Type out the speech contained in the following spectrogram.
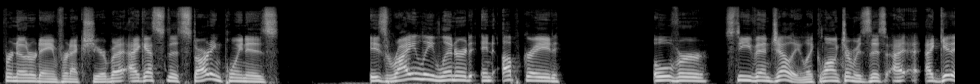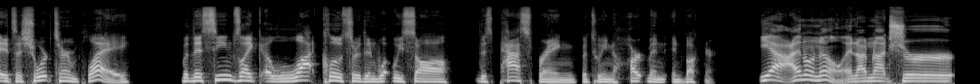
for Notre Dame for next year. But I guess the starting point is is Riley Leonard an upgrade over Steve Angeli? Like long term, is this? I, I get it; it's a short term play, but this seems like a lot closer than what we saw this past spring between Hartman and Buchner. Yeah, I don't know, and I'm not sure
